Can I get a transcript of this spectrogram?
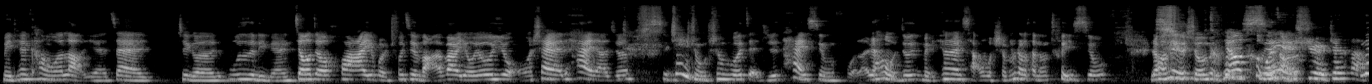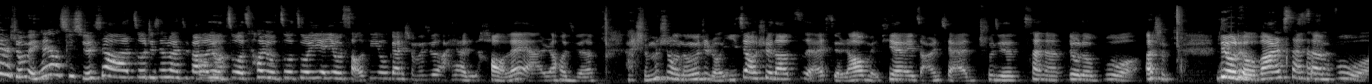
每天看我姥爷在。这个屋子里面浇浇花，一会儿出去玩玩、游游泳、晒晒太阳，觉得这种生活简直太幸福了。然后我就每天在想，我什么时候才能退休？然后那个时候每天要特别 早，我也是真的。那个时候每天要去学校啊，做这些乱七八糟，又做操，又做作业，又扫地，又干什么？觉得哎呀，好累啊！然后觉得哎，什么时候能用这种一觉睡到自然醒？然后每天哎早上起来出去散散溜溜步啊，是溜溜弯、散散步。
